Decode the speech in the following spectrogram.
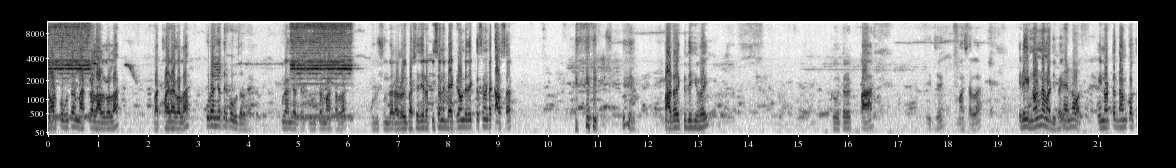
নর কবুতর মাকড়া লাল গলা বা খয়রা গলা। পুরান জাতের কবুতর ভাই। পুরান জাতের কবুতর মাশাল্লাহ খুবই সুন্দর। আর ওই পাশে যেটা পিছনে ব্যাকগ্রাউন্ডে দেখতেছেন এটা কাউসার। পাটা একটু দেখি ভাই। কবুতরের পা এই যে মাশাল্লাহ এটা কি নর না মাদি ভাই? হ্যাঁ নট এই নটটার দাম কত?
